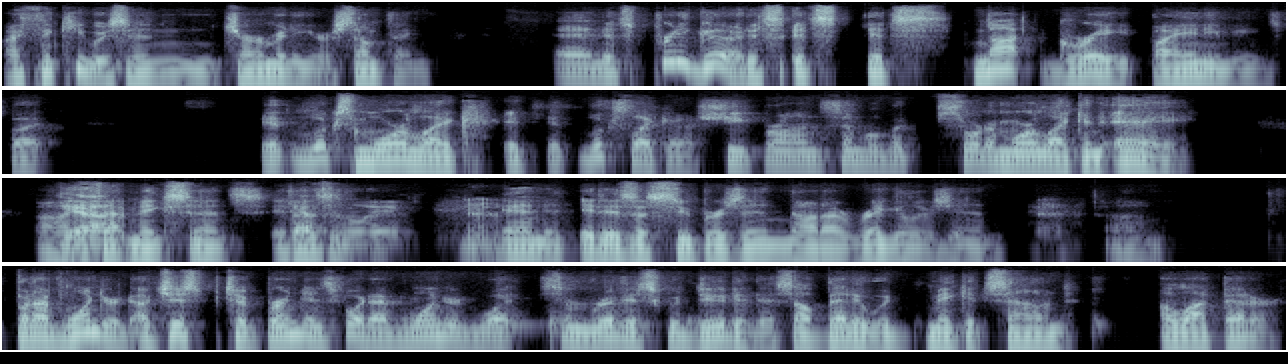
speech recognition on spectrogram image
I think he was in Germany or something. And it's pretty good. It's, it's, it's not great by any means, but it looks more like, it, it looks like a sheep bronze cymbal, but sort of more like an A. Uh, Yeah. if that makes sense. It has a, Yeah. and it, it is a super Zyn, not a regular Zyn. Um, but I've wondered, uh, just to Brendan's point, I've wondered what some rivets would do to this. I'll bet it would make it sound a lot better.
